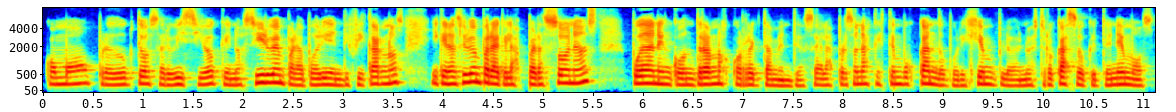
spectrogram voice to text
como producto o servicio, que nos sirven para poder identificarnos y que nos sirven para que las personas puedan encontrarnos correctamente. O sea, las personas que estén buscando, por ejemplo, en nuestro caso que tenemos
